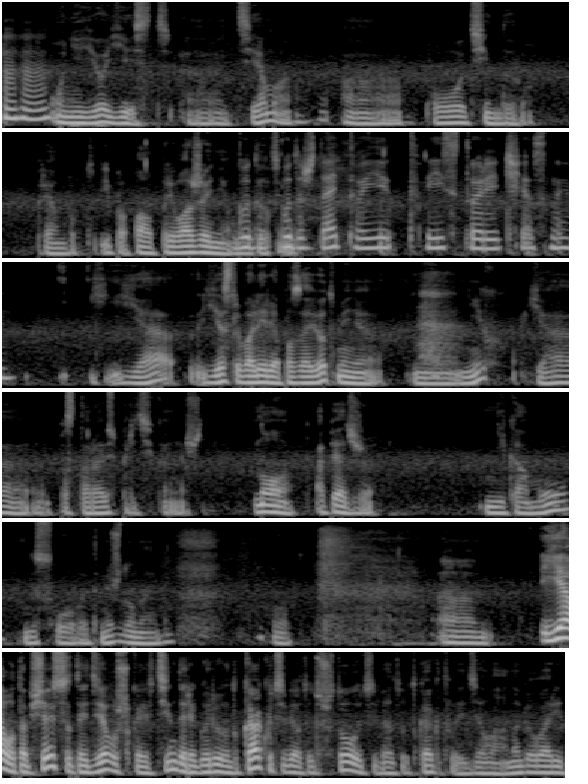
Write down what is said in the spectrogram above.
Мгм. у нее есть э, тема э, по Тиндеру. Прям вот. И попал приложением. вот Буду, этим. буду ждать твои, твои истории честные. Я, если Валерия позовет меня на них, я постараюсь прийти, конечно. Но, опять же, никому ни слова. Это между нами. Вот. И я вот общаюсь с этой девушкой в Тиндере, говорю, ну как у тебя тут, что у тебя тут, как твои дела? Она говорит,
